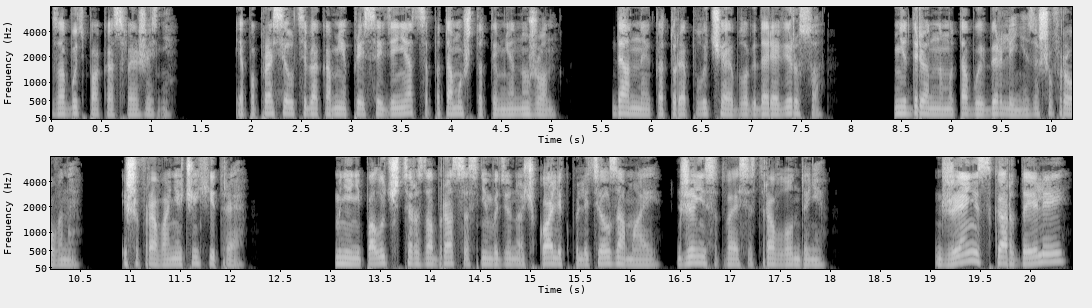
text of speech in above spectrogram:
Забудь пока о своей жизни. Я попросил тебя ко мне присоединяться, потому что ты мне нужен. Данные, которые я получаю благодаря вирусу, внедренному тобой в Берлине, зашифрованы. И шифрование очень хитрое. Мне не получится разобраться с ним в одиночку. Алик полетел за Майей. Дженниса, твоя сестра, в Лондоне. Дженнис с Корделией?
